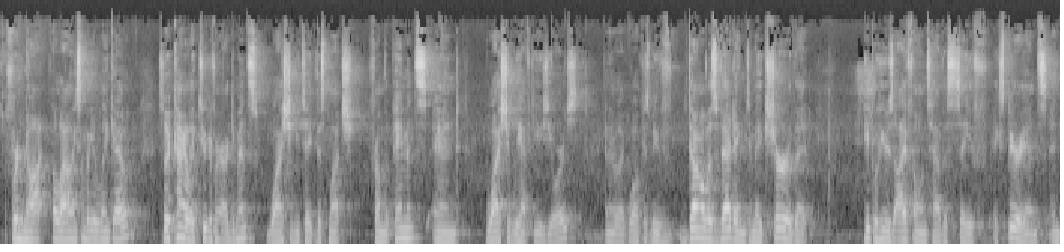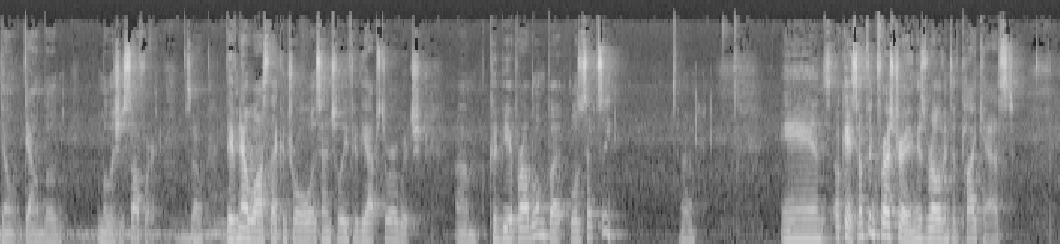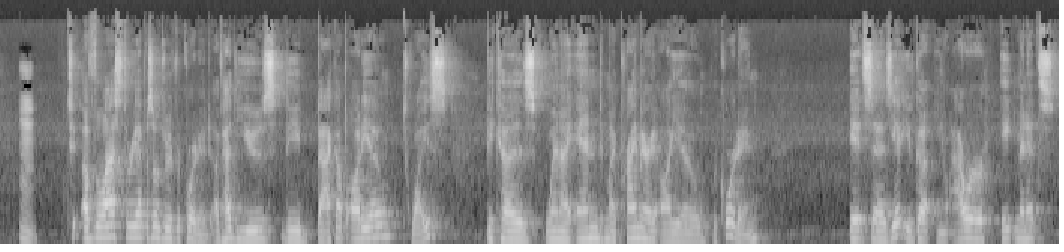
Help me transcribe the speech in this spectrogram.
For not allowing somebody to link out. So they're kind of like two different arguments. Why should you take this much from the payments and why should we have to use yours? And they're like, well, because we've done all this vetting to make sure that people who use iPhones have a safe experience and don't download malicious software. So they've now lost that control essentially through the App Store, which um, could be a problem, but we'll just have to see. I don't know. And okay, something frustrating. This is relevant to the podcast. Mm. two, of the last three episodes we've recorded, I've had to use the backup audio twice because when I end my primary audio recording, it says, "Yeah, you've got you know hour eight minutes."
